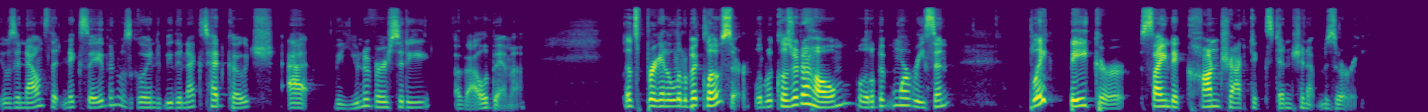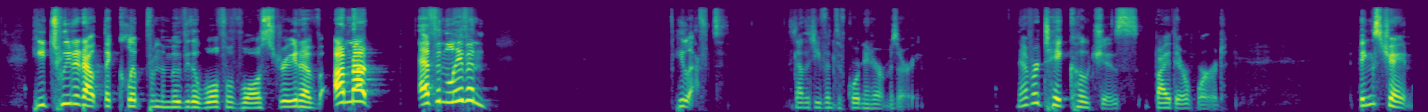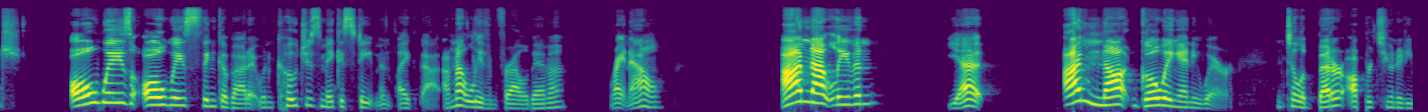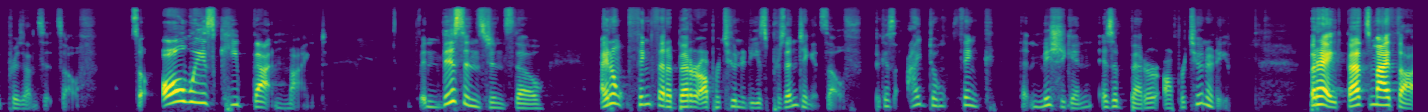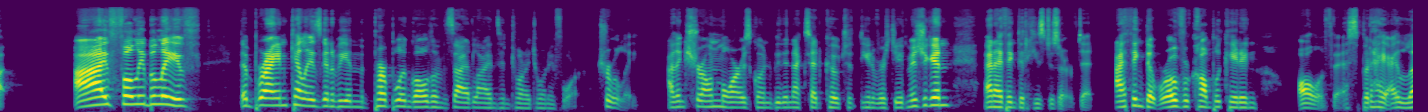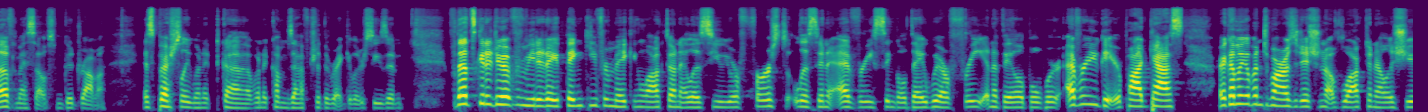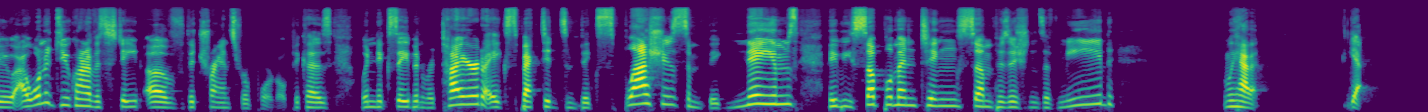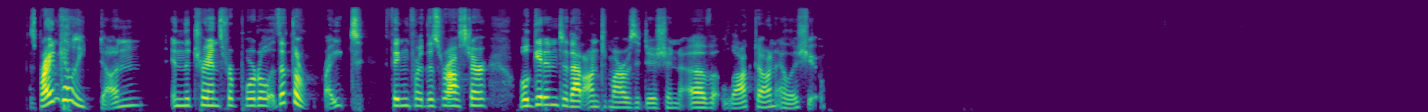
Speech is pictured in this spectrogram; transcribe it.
it was announced that Nick Saban was going to be the next head coach at the University of Alabama let's bring it a little bit closer, a little bit closer to home, a little bit more recent. Blake Baker signed a contract extension at Missouri. He tweeted out the clip from the movie The Wolf of Wall Street of, I'm not effing leaving. He left. Now the defensive coordinator at Missouri. Never take coaches by their word. Things change. Always, always think about it when coaches make a statement like that. I'm not leaving for Alabama. right now. I'm not leaving yet. I'm not going anywhere until a better opportunity presents itself. So always keep that in mind. In this instance, though, I don't think that a better opportunity is presenting itself because I don't think that Michigan is a better opportunity. But hey, that's my thought. I fully believe that Brian Kelly is going to be in the purple and gold on the sidelines in 2024. Truly. I think Sherrone Moore is going to be the next head coach at the University of Michigan, and I think that he's deserved it. I think that we're overcomplicating all of this. But hey, I love myself some good drama, especially when it uh, when it comes after the regular season. But that's gonna do it for me today. Thank you for making Locked On LSU your first listen every single day. We are free and available wherever you get your podcasts. Are coming up on tomorrow's edition of Locked On LSU. I want to do kind of a state of the transfer portal because when Nick Saban retired, I expected some big splashes, some big names, maybe supplementing some positions of need. We haven't. Is Brian Kelly done in the transfer portal? Is that the right thing for this roster? We'll get into that on tomorrow's edition of Locked On LSU.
